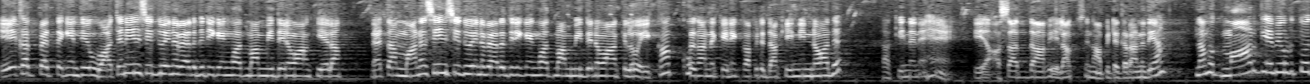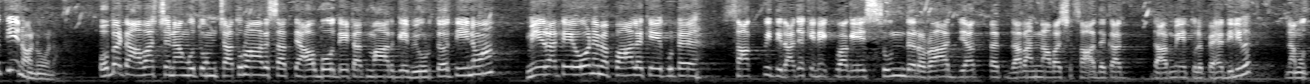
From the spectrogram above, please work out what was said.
ඒකත් පැත්තකින් තිය වචනයෙන් සිදුවෙන වැරදිටිකෙන්වත් මං මිදෙනවා කියලා. නැතම් මනසින් සිදුවෙන වැරදිරිකෙන්වත් මං මිදෙනවා කියලෝ එකක් කොගන්න කෙනෙක් අපිට දකින්නවාද දකින්න නැහැ. ඒ අසද්ධාවේ ලක්ෂණ අපිට කරන්න දෙයක්. නමුත් මාර්ගය විවෘතුව තියෙනවා නොන. ඔබට අවශ්‍යනං උතුම් චතුරාර් සත්‍ය අවබෝධයටත් මාර්ගය විවෘතව තියෙනවා. මේ රටේ ඕනෙම පාලකයකුට සක්විති රජ කෙනෙක් වගේ සුන්දර රාජ්‍යත් දරන්න අවශ්‍ය සාධකත් ධර්මය තුළ පැහැදිලිව. නමුත්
